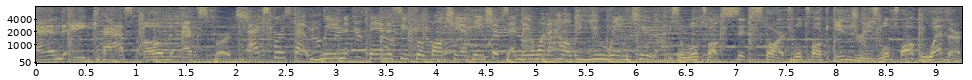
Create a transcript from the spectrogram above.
and a cast of experts. Experts that win fantasy football championships, and they want to help you win too. So we'll talk sit starts, we'll talk injuries, we'll talk weather,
